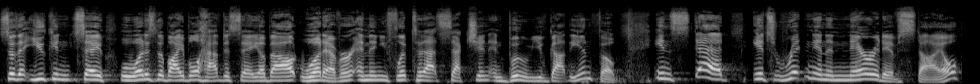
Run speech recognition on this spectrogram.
so that you can say, well, what does the Bible have to say about whatever? And then you flip to that section and boom, you've got the info. Instead, it's written in a narrative style.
